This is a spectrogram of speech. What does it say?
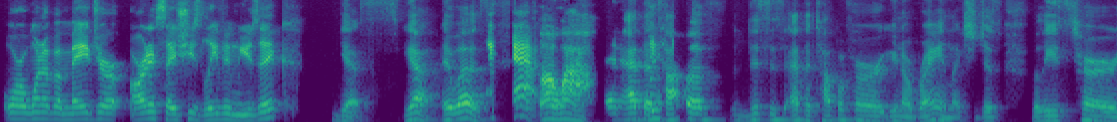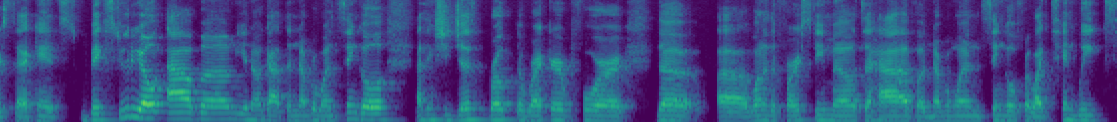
or one of a major artists say she's leaving music? Yes. Yeah, it was. Yeah. Oh wow. And at the top of this is at the top of her, you know, reign. Like she just released her second big studio album, you know, got the number one single. I think she just broke the record for the uh one of the first female to have a number one single for like 10 weeks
